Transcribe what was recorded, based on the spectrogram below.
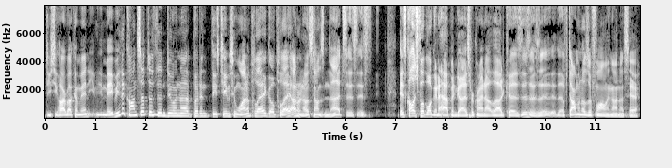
Do you see Harbaugh come in? Maybe the concept of them doing uh, putting these teams who want to play go play. I don't know. It sounds nuts. Is is is college football going to happen, guys? For crying out loud, because this is uh, the dominoes are falling on us here.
